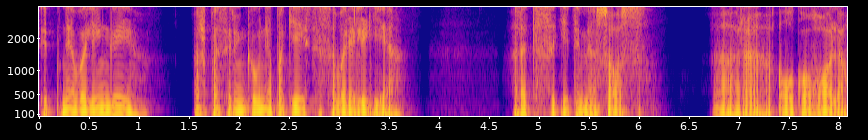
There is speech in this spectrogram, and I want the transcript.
taip nevalingai aš pasirinkau nepakeisti savo religiją. Ar atsisakyti mėsos, ar alkoholio.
